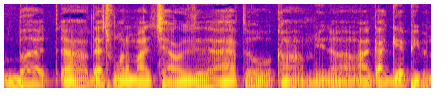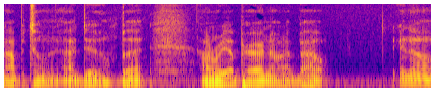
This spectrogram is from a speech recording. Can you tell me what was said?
but uh, that's one of my challenges that I have to overcome. You know, I, I give people an opportunity, I do, but I'm real paranoid about you know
